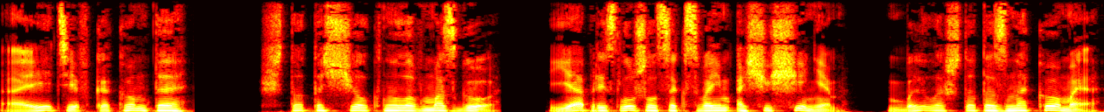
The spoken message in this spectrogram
а эти в каком-то... Что-то щелкнуло в мозгу. Я прислушался к своим ощущениям. Было что-то знакомое,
